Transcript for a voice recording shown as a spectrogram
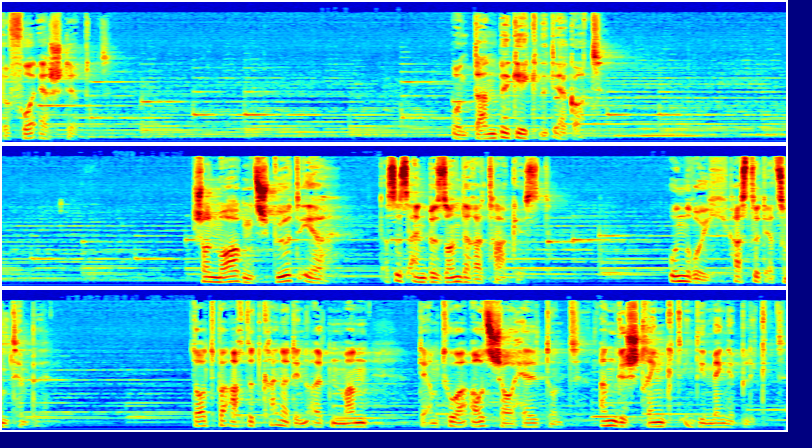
bevor er stirbt. Und dann begegnet er Gott. Schon morgens spürt er, dass es ein besonderer Tag ist. Unruhig hastet er zum Tempel. Dort beachtet keiner den alten Mann, der am Tor Ausschau hält und angestrengt in die Menge blickt.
